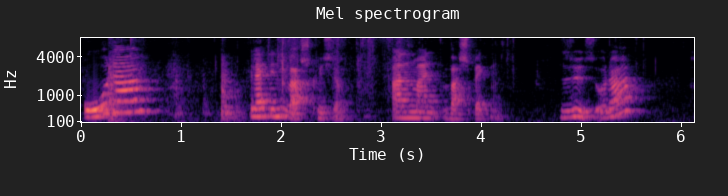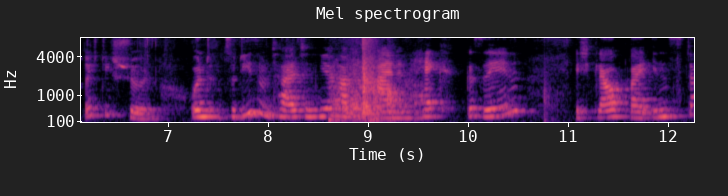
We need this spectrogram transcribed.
Oder vielleicht in die Waschküche, an mein Waschbecken. Süß, oder? Richtig schön. Und zu diesem Teilchen hier habe ich einen Hack gesehen. Ich glaube bei Insta.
